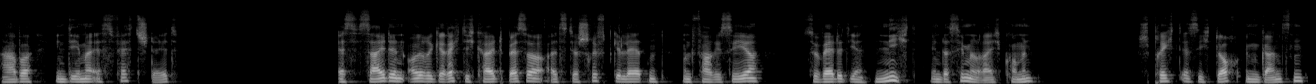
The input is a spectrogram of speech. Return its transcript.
Aber indem er es feststellt, es sei denn eure Gerechtigkeit besser als der Schriftgelehrten und Pharisäer, so werdet ihr nicht in das Himmelreich kommen, spricht er sich doch im Ganzen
